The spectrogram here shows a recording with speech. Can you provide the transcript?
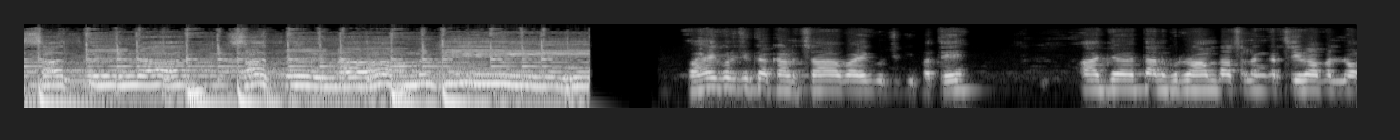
ਸਤਨਾਮ ਸਤਨਾਮ ਜੀ। ਵਾਹਿਗੁਰੂ ਜੀ ਕਾ ਖਾਲਸਾ, ਵਾਹਿਗੁਰੂ ਜੀ ਕੀ ਫਤਿਹ। ਅੱਜ ਧੰਨ ਗੁਰੂ ਰਾਮਦਾਸ ਲੰਗਰ ਸੇਵਾ ਵੱਲੋਂ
